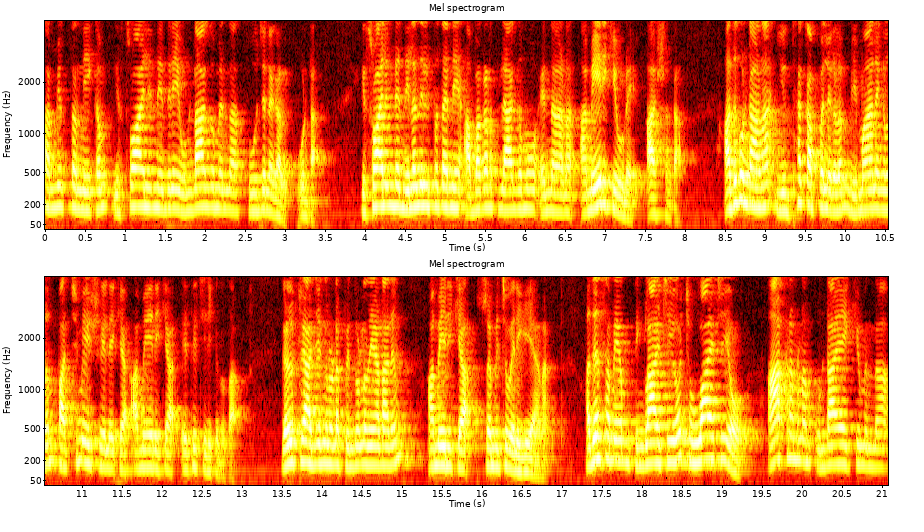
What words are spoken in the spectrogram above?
സംയുക്ത നീക്കം ഇസ്രായേലിനെതിരെ ഉണ്ടാകുമെന്ന സൂചനകൾ ഉണ്ട്. ഇസ്രായേലിന്റെ നിലനിൽപ്പ് തന്നെ അപകടത്തിലാകുമോ എന്നാണ് അമേരിക്കയുടെ ആശങ്ക. അതുകൊണ്ടാണ് യുദ്ധക്കപ്പലുകളും വിമാനങ്ങളും പശ്ചിമേഷ്യയിലേക്ക് അമേരിക്ക എത്തിച്ചിരിക്കുന്നത്. ഗൾഫ് രാജ്യങ്ങളുടെ പിന്തുണ നേടാനും അമേരിക്ക ശ്രമിച്ചു വരികയാണ്. അതേസമയം തിങ്കളാഴ്ചയോ ചൊവ്വാഴ്ചയോ ആക്രമണം ഉണ്ടായേക്കുമെന്ന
